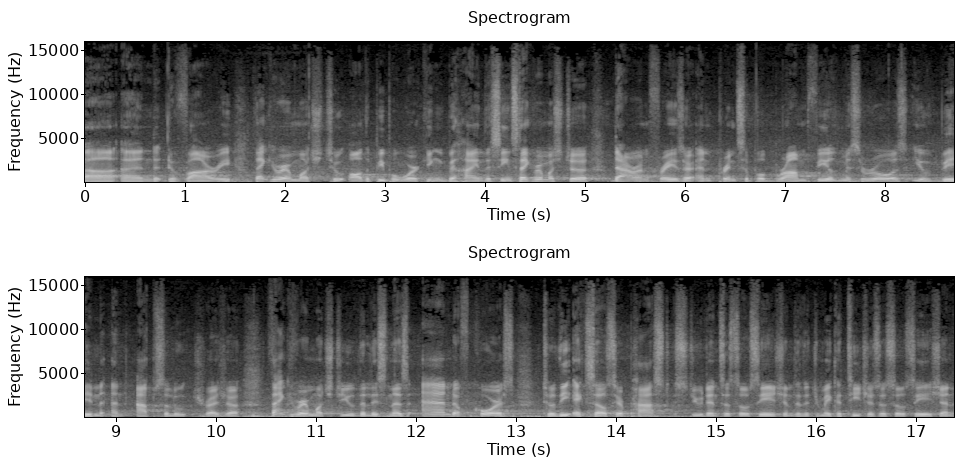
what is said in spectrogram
uh, and Davari. Thank you very much to all the people working behind the scenes. Thank you very much to Darren Fraser and Principal Bromfield. Miss Rose, you've been an absolute treasure. Thank you very much to you, the listeners, and of course to the Excelsior Past Students Association, to the Jamaica Teachers Association,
